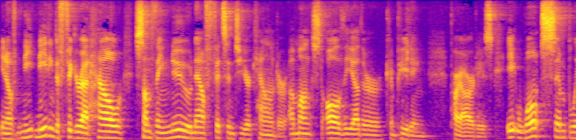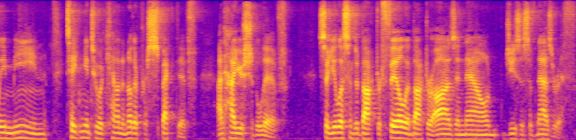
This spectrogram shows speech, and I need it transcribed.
You know, needing to figure out how something new now fits into your calendar amongst all the other competing priorities. It won't simply mean taking into account another perspective on how you should live. So you listen to Dr. Phil and Dr. Oz and now Jesus of Nazareth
